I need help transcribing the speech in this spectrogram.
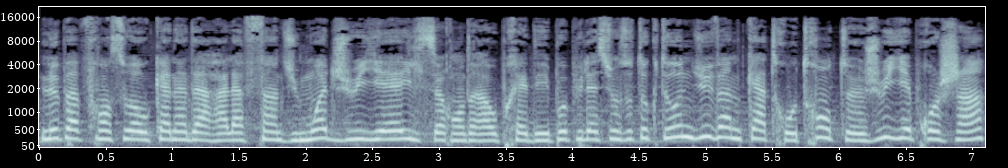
Le pape François au Canada à la fin du mois de juillet. Il se rendra auprès des populations autochtones du 24 au 30 juillet prochain.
